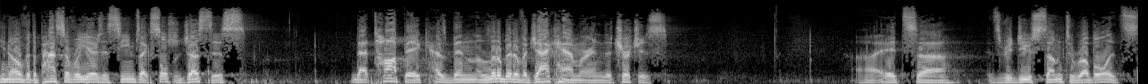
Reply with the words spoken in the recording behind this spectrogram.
You know, over the past several years, it seems like social justice, that topic, has been a little bit of a jackhammer in the churches. Uh, it's, uh, it's reduced some to rubble. It's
